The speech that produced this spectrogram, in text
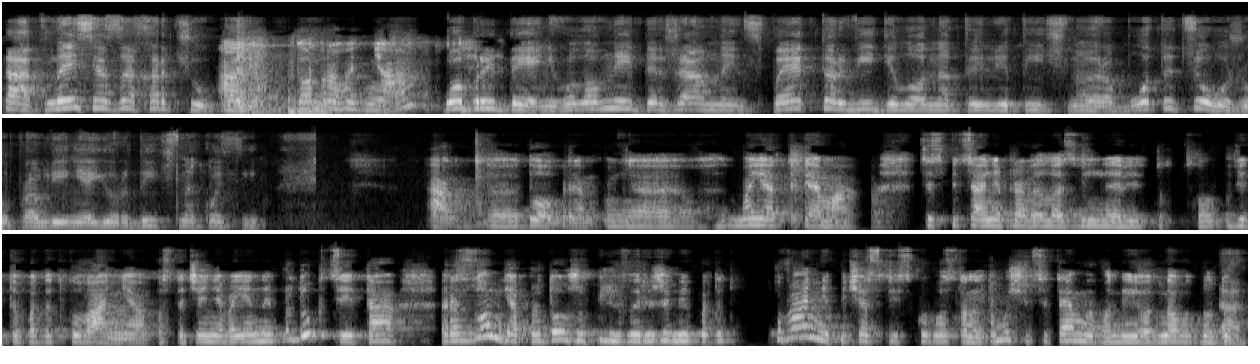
Так, Леся Захарчук. А, Доброго дня. Добрий день. Головний державний інспектор відділу аналітичної роботи цього ж управління юридичних осіб. Так, е, добре. Е, Моя тема це спеціальні правила звільнення від, від оподаткування постачання воєнної продукції. Та разом я продовжу пільговий режим оподаткування під час військового стану, тому що ці теми вони одна одну Так,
